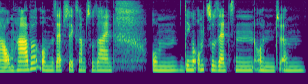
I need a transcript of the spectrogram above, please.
Raum habe, um selbstwirksam zu sein um Dinge umzusetzen. Und ähm,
